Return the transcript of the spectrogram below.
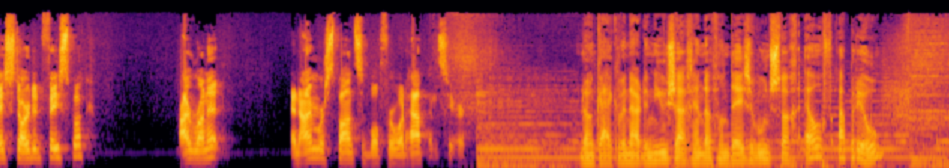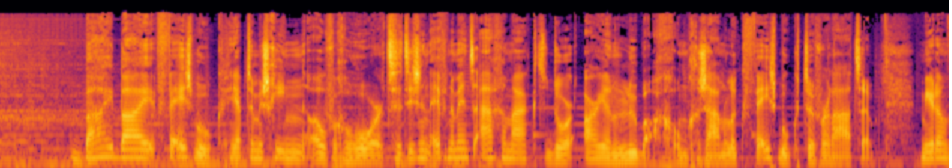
I started Facebook, I run it, and I'm responsible for what happens here. Dan kijken we naar de nieuwsagenda van deze woensdag 11 april. Bye bye Facebook. Je hebt er misschien over gehoord. Het is een evenement aangemaakt door Arjen Lubach om gezamenlijk Facebook te verlaten. Meer dan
